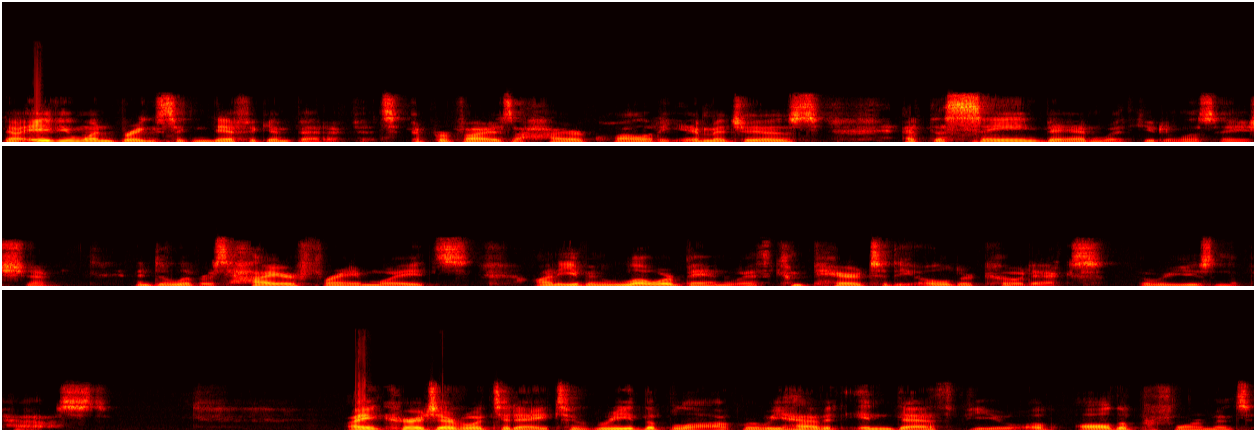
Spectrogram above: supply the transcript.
Now, AV1 brings significant benefits. It provides a higher quality images at the same bandwidth utilization and delivers higher frame rates on even lower bandwidth compared to the older codecs that were used in the past. I encourage everyone today to read the blog where we have an in-depth view of all the performance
